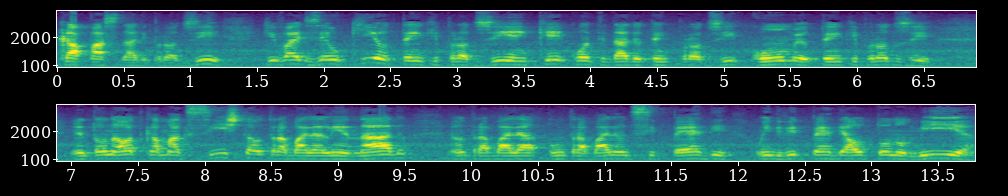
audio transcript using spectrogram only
capacidade de produzir, que vai dizer o que eu tenho que produzir, em que quantidade eu tenho que produzir, como eu tenho que produzir. Então, na ótica marxista, o trabalho alienado é um trabalho, um trabalho onde se perde, o indivíduo perde a autonomia,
